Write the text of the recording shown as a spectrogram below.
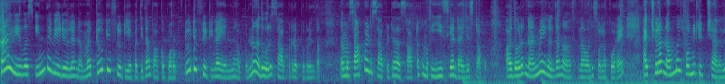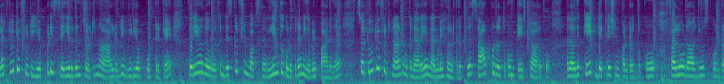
Hi viewers இந்த வீடியோவில் நம்ம டூட்டி ஃப்ரூட்டியை பற்றி தான் பார்க்க போகிறோம் டூட்டி ஃப்ரூட்டினா என்ன அப்படின்னா அது ஒரு சாப்பிட்ற பொருள் தான். நம்ம சாப்பாடு சாப்பிட்டுட்டு அதை சாப்பிட்டா நமக்கு ஈஸியாக டைஜஸ்ட் ஆகும். அதோட நன்மைகள் தான் நான் நான் வந்து சொல்ல போகிறேன் ஆக்சுவலாக நம்ம ஹோம் சேனலில் டூட்டி ஃப்ரூட்டி எப்படி செய்கிறதுன்னு சொல்லிட்டு நான் ஆல்ரெடி வீடியோ போட்டிருக்கேன். தெரியாதவங்களுக்கு டிஸ்கிரிப்ஷன் பாக்ஸில் லிங்க் கொடுக்குறேன். நீங்கள் போய் பாருங்கள் ஸோ டூட்டி ஃப்ரூட்டினால நமக்கு நிறைய நன்மைகள் இருக்குது சாப்பிட்றதுக்கும் டேஸ்ட்டாக இருக்கும். அதாவது கேக் டெக்கரேஷன் பண்ணுறதுக்கும் ஃபலூடா ஜூஸ் போன்ற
